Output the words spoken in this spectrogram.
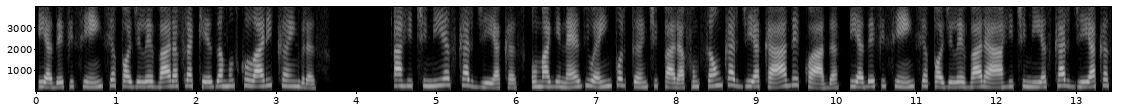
e a deficiência pode levar à fraqueza muscular e cãibras. Arritmias cardíacas. O magnésio é importante para a função cardíaca adequada, e a deficiência pode levar a arritmias cardíacas,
